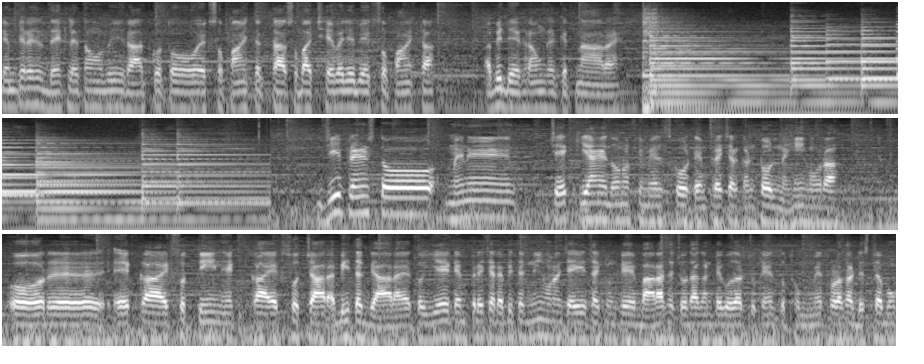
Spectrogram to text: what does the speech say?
टेम्परेचर देख लेता हूँ अभी। रात को तो 105 तक था, सुबह 6 बजे भी 105 था। अभी देख रहा हूँ कि कितना आ रहा है। जी फ्रेंड्स तो मैंने चेक किया है दोनों फीमेल्स को। टेम्परेचर कंट्रोल नहीं हो रहा और एक का 103 एक का 104 अभी तक जा रहा है। तो ये टेम्परेचर अभी तक नहीं होना चाहिए था क्योंकि 12 से 14 घंटे गुजर चुके हैं तो मैं थोड़ा सा डिस्टर्ब हूँ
